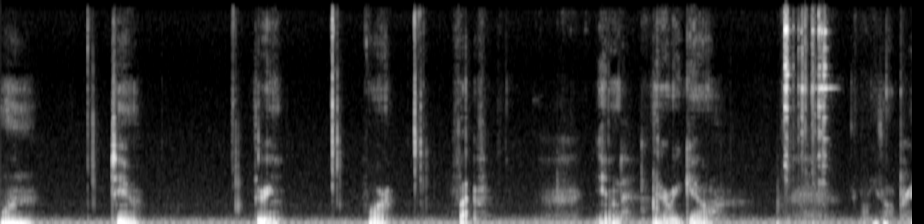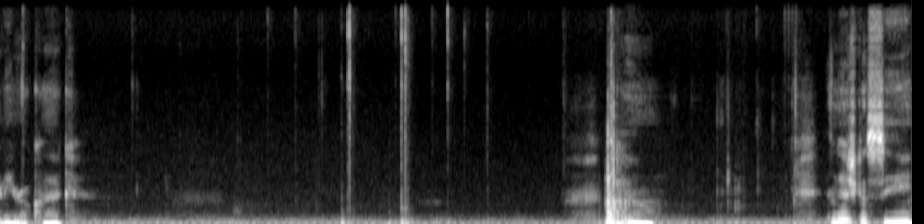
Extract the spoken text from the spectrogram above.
One, two, three, four, five. And there we go. These all pretty real quick. And as you can see,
